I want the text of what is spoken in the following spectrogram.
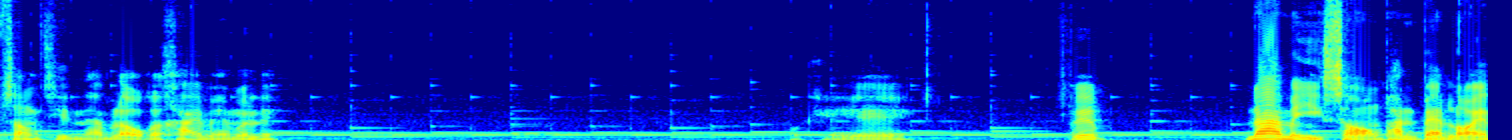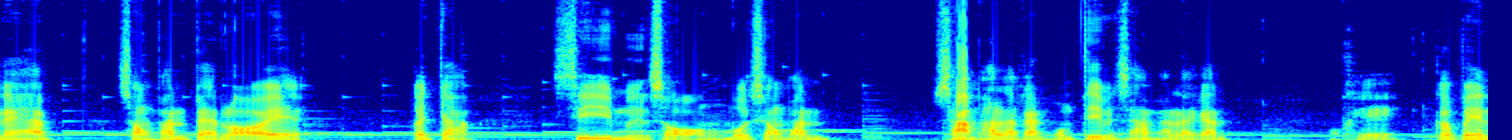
52 ชิ้นนะครับ เราก็ขายไปให้หมดเลย โอเคปึ๊บได้มาอีก 2,800 นะครับ 2,800 ก็จาก 42,000บวก2,000 3,000แล้วกัน ผมตีเป็น 3,000แล้วกัน โอเค ก็เป็น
